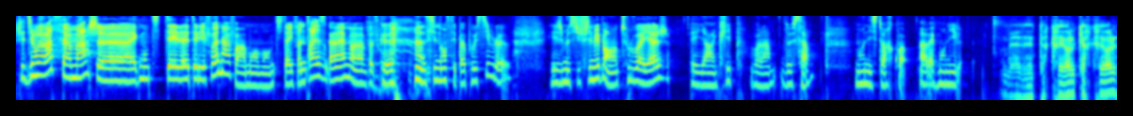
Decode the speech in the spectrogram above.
J'ai dit, on va voir si ça marche euh, avec mon petit téléphone, enfin mon, petit iPhone 13 quand même, parce que sinon c'est pas possible. Et je me suis filmée pendant tout le voyage. Et il y a un clip, voilà, de ça. Mon histoire, quoi, avec mon île. Ben, terre créole, car créole,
